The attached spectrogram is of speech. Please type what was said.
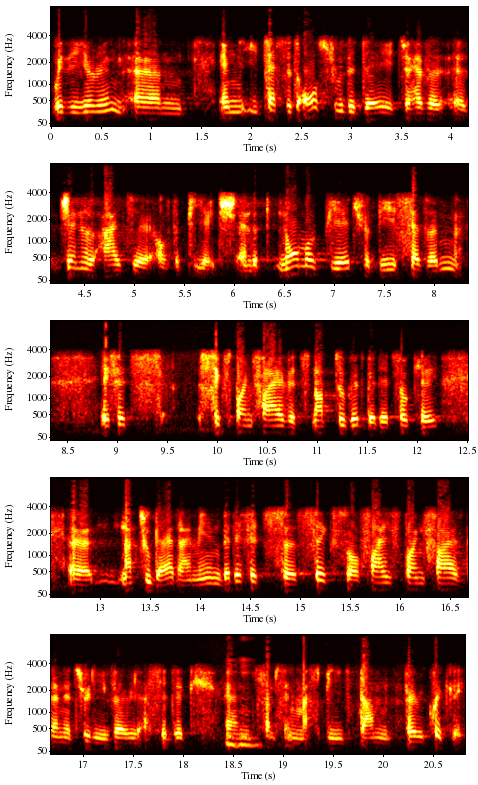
with the urine, um, and you test it all through the day to have a, a, general idea of the pH. And the normal pH would be seven. If it's 6.5, it's not too good, but it's okay. Uh, not too bad, I mean. But if it's uh, 6 or 5.5, then it's really very acidic, and mm-hmm. something must be done very quickly.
